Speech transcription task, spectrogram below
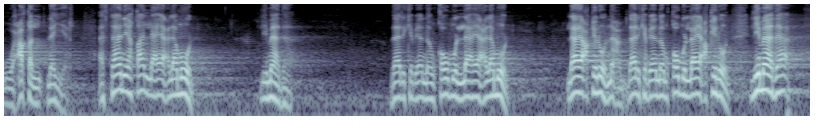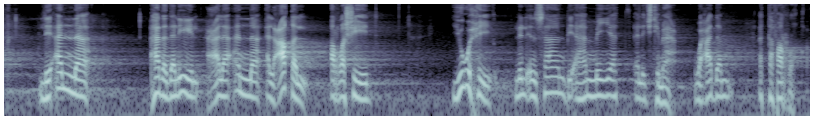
وعقل نير. الثانية قال لا يعلمون. لماذا؟ ذلك بأنهم قوم لا يعلمون. لا يعقلون نعم. ذلك بأنهم قوم لا يعقلون. لماذا؟ لأن هذا دليل على أن العقل الرشيد يوحي للإنسان بأهمية الاجتماع وعدم التفرق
